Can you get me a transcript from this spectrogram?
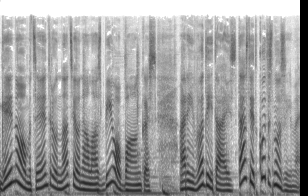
genoma centra un Nacionālās biobankas arī vadītājs. Stāstiet, ko tas nozīmē?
